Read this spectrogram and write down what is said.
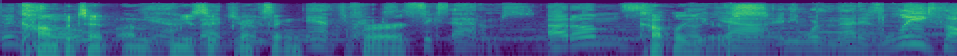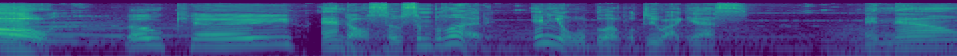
don't competent on Yeah, music mixing Anthrax. for six atoms. so. Adams. a couple Well, years. yeah, any more than that is lethal. Okay. And also some blood. Any old blood will do, I guess. And now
